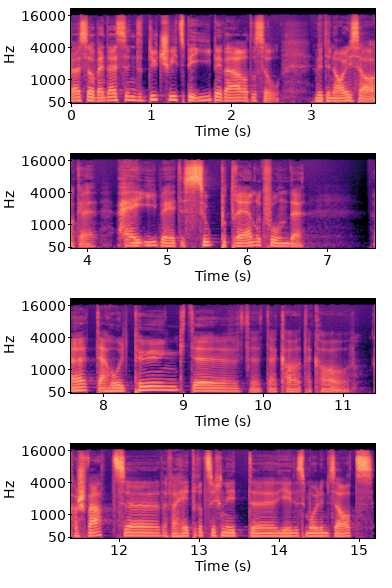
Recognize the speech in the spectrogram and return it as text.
also wenn das in der Deutschschweiz bei IB wäre oder so, würden alle sagen, hey, IB hat einen super Trainer gefunden. Der holt Punkte, der, der, kann, der kann, kann schwätzen, der verheddert sich nicht äh, jedes Mal im Satz.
